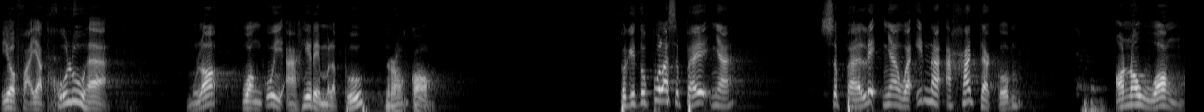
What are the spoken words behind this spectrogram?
Ya fayat khuluha. Mula wong kuwi akhire mlebu neraka. Begitu pula sebaiknya sebaliknya wa inna ahadakum ana wong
